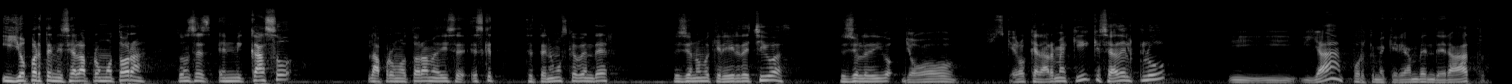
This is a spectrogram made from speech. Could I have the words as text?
y yo pertenecía a la promotora. Entonces, en mi caso, la promotora me dice, es que te tenemos que vender. Entonces yo no me quería ir de Chivas. Entonces yo le digo, yo pues, quiero quedarme aquí, que sea del club y, y ya, porque me querían vender a Atlas.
